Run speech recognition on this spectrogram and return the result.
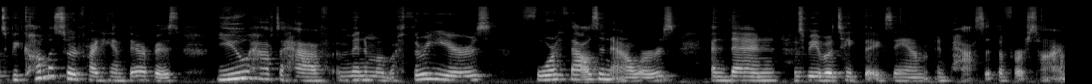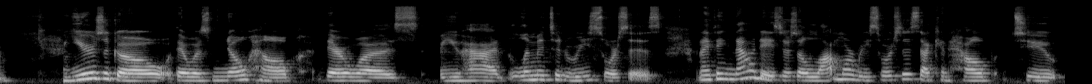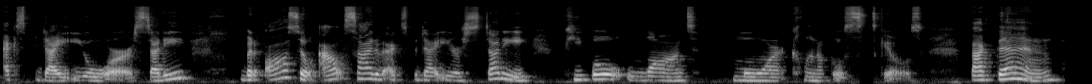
To become a certified hand therapist, you have to have a minimum of three years, 4,000 hours, and then to be able to take the exam and pass it the first time. Years ago, there was no help. There was you had limited resources. And I think nowadays there's a lot more resources that can help to expedite your study. But also outside of expedite your study, people want more clinical skills. Back then,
